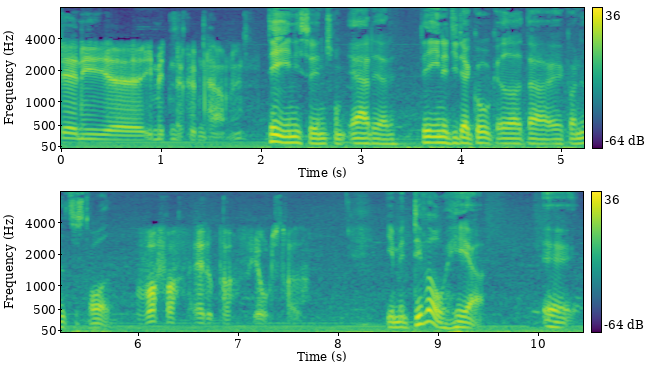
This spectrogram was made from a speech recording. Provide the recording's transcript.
Det er inde i, øh, i midten af København, ikke? Det er inde i centrum. Ja, det er det. Det er en af de der gågader, der øh, går ned til strået. Hvorfor er du på Fjolstræde? Jamen, det var jo her, øh,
